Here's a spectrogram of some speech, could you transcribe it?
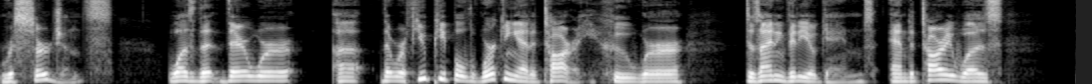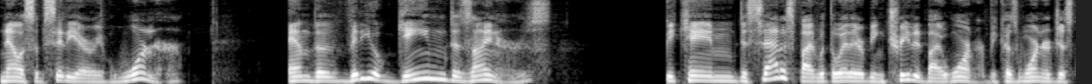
resurgence was that there were uh, there were a few people working at Atari who were designing video games, and Atari was now a subsidiary of Warner, and the video game designers became dissatisfied with the way they were being treated by Warner because Warner just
